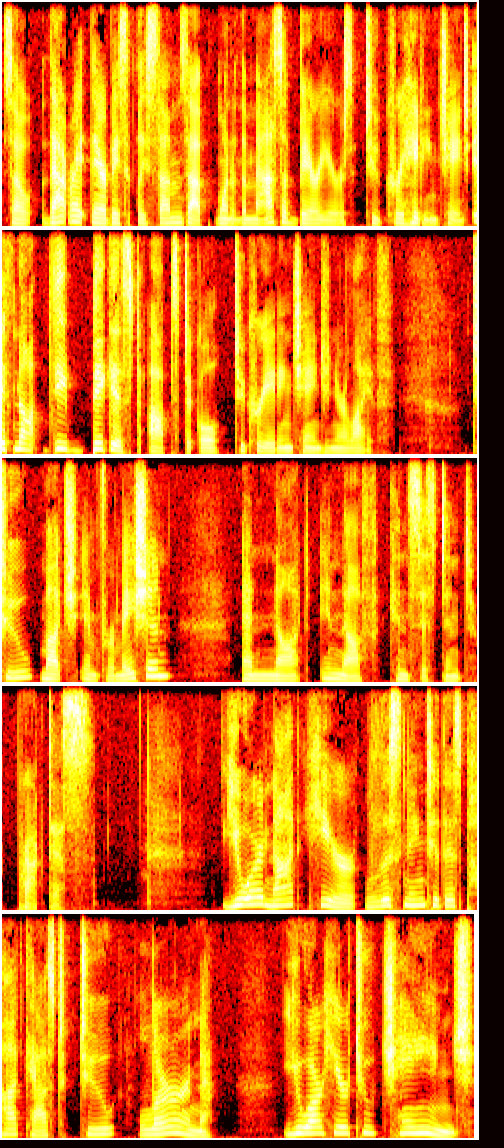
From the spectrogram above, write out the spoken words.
So, that right there basically sums up one of the massive barriers to creating change, if not the biggest obstacle to creating change in your life. Too much information and not enough consistent practice. You are not here listening to this podcast to learn. You are here to change.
